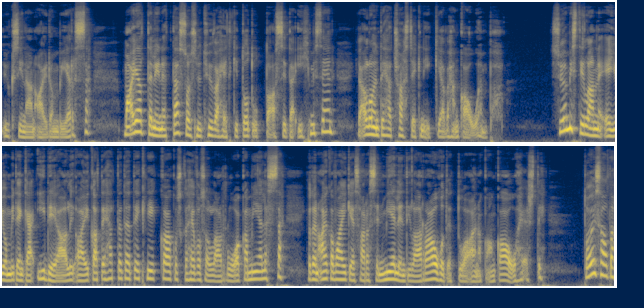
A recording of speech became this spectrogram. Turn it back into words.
yksinään aidan vieressä, mä ajattelin, että tässä olisi nyt hyvä hetki totuttaa sitä ihmiseen, ja aloin tehdä trust-tekniikkiä vähän kauempaa. Syömistilanne ei ole mitenkään ideaali aika tehdä tätä tekniikkaa, koska hevosella on ruokamielessä, joten aika vaikea saada sen mielentilaa rauhoitettua ainakaan kauheasti. Toisaalta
